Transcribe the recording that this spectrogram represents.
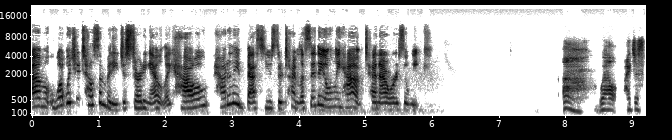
Um, what would you tell somebody just starting out? Like, how how do they best use their time? Let's say they only have ten hours a week. Oh, well, I just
